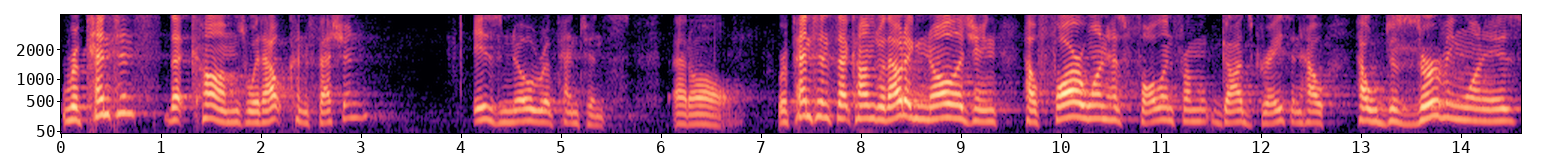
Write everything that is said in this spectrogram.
Repentance that comes without confession is no repentance at all. Repentance that comes without acknowledging how far one has fallen from God's grace and how, how deserving one is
